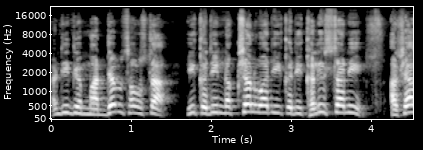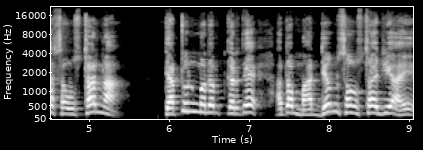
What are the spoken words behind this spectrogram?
आणि ती माध्यम संस्था ही कधी नक्षलवादी कधी खलिस्तानी अशा संस्थांना त्यातून मदत करते. आता माध्यम संस्था जी आहे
